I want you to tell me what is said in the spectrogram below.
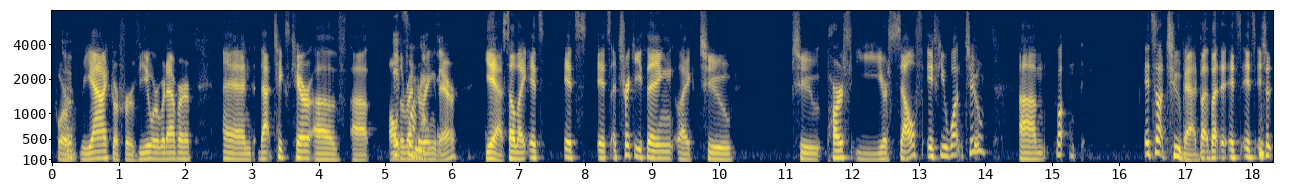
for okay. React or for Vue or whatever, and that takes care of uh, all it the rendering it. there. Yeah, so like it's it's it's a tricky thing like to to parse yourself if you want to. Um well it's not too bad but but it's it's it's just,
